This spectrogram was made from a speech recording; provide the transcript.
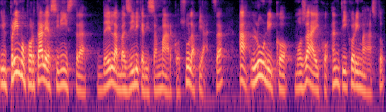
Il primo portale a sinistra della Basilica di San Marco sulla piazza ha l'unico mosaico antico rimasto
